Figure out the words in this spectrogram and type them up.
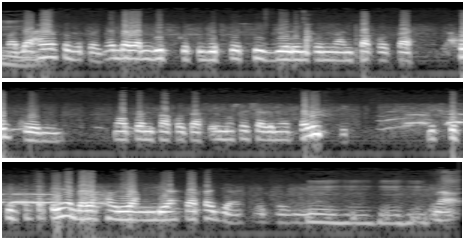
Hmm. Padahal sebetulnya dalam diskusi-diskusi di lingkungan fakultas hukum maupun fakultas ilmu sosial ilmu politik, diskusi seperti ini adalah hal yang biasa saja. Gitu. Mhm. Mhm. Nah,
